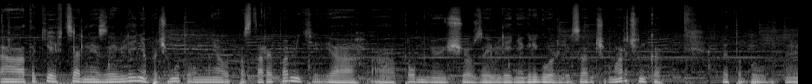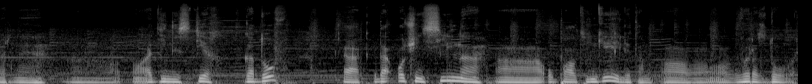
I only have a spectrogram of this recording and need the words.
а, такие официальные заявления, почему-то у меня вот по старой памяти, я а, помню еще заявление Григория Александровича Марченко. Это был, наверное, а, один из тех годов, когда очень сильно а, упал тенге или там а, вырос доллар.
